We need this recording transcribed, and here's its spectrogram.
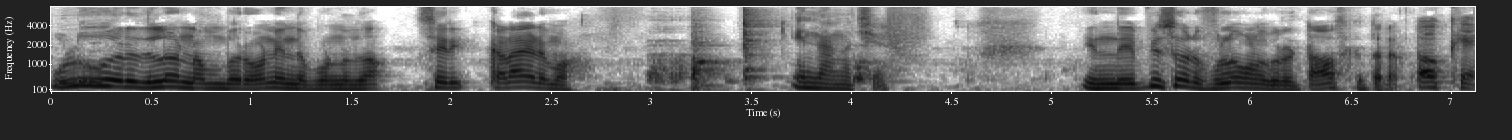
உழுவுறதுல நம்பர் ஒன் இந்த பொண்ணு தான் சரி கடாயிடுமா இந்தாங்க செஃப் இந்த எபிசோடு ஃபுல்லாக உனக்கு ஒரு டாஸ்க் தரேன். ஓகே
